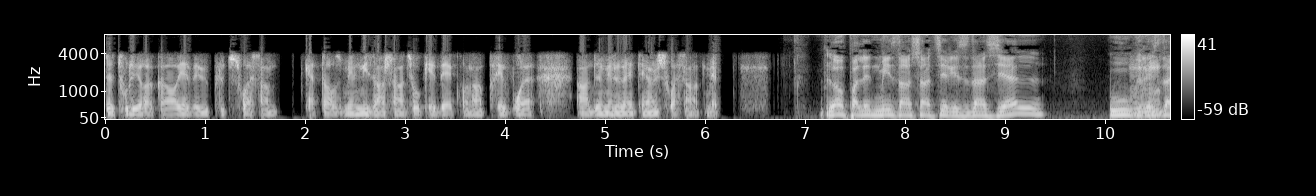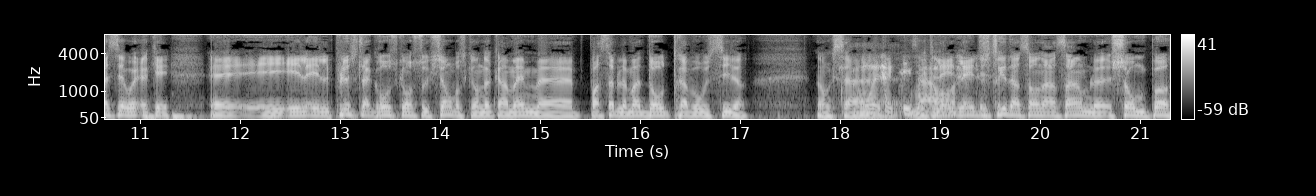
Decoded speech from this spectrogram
de tous les records, il y avait eu plus de 74 000 mises en chantier au Québec. On en prévoit en 2021 60 000. Là, on parlait de mise en chantier résidentielle. Ou mm-hmm. résidentiel, oui, OK. Euh, et, et, plus la grosse construction, parce qu'on a quand même euh, possiblement d'autres travaux aussi, là. Donc ça. Oui, effectivement. L'industrie dans son ensemble chôme pas.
